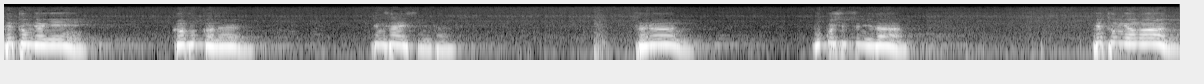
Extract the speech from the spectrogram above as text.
대통령이 거부권을 행사했습니다. 저는 묻고 싶습니다. 대통령은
